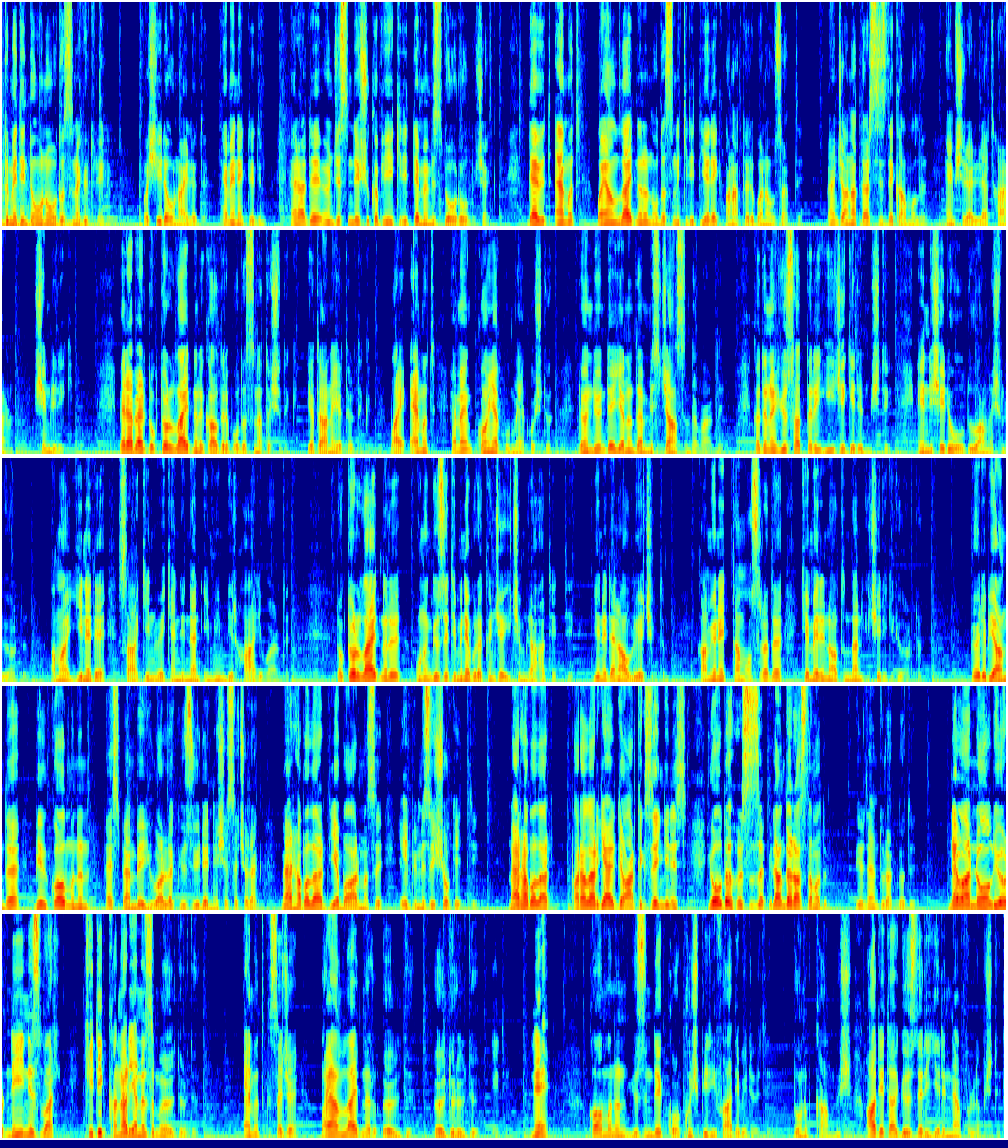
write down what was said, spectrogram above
Yardım edin de onu odasına götürelim. Başıyla onayladı. Hemen ekledim. Herhalde öncesinde şu kapıyı kilitlememiz doğru olacak. David Emmett, Bayan Leitner'ın odasını kilitleyerek anahtarı bana uzattı. Bence anahtar sizde kalmalı. Hemşire Letharn. Şimdilik. Beraber Doktor Leitner'ı kaldırıp odasına taşıdık. Yatağına yatırdık. Bay Emmett hemen konyak bulmaya koştu. Döndüğünde yanında Miss Johnson da vardı. Kadının yüz hatları iyice gerilmişti. Endişeli olduğu anlaşılıyordu. Ama yine de sakin ve kendinden emin bir hali vardı. Doktor Leitner'ı onun gözetimine bırakınca içim rahat etti. Yeniden avluya çıktım. Kamyonet tam o sırada kemerin altından içeri giriyordu. Böyle bir anda Bill Coleman'ın pes pembe yuvarlak yüzüyle neşe saçarak merhabalar diye bağırması hepimizi şok etti. Merhabalar, paralar geldi artık zenginiz. Yolda hırsıza filan da rastlamadım. Birden durakladı. Ne var ne oluyor neyiniz var? Kedi kanaryanızı mı öldürdü? Emmett kısaca Bayan Leitner öldü, öldürüldü dedi. Ne? Coleman'ın yüzünde korkunç bir ifade belirdi. Donup kalmış, adeta gözleri yerinden fırlamıştı.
